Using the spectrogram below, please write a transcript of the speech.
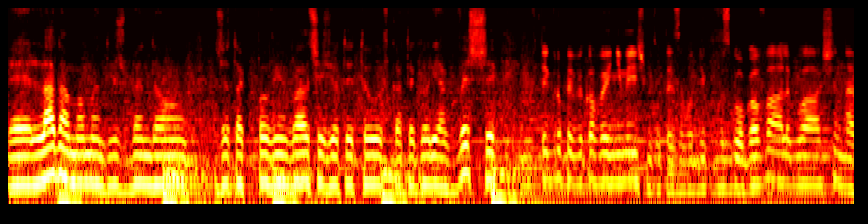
e, lada moment już będą, że tak powiem, walczyć o tytuły w kategoriach wyższych. W tej grupie wiekowej nie mieliśmy tutaj zawodników z Głogowa, ale była silna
